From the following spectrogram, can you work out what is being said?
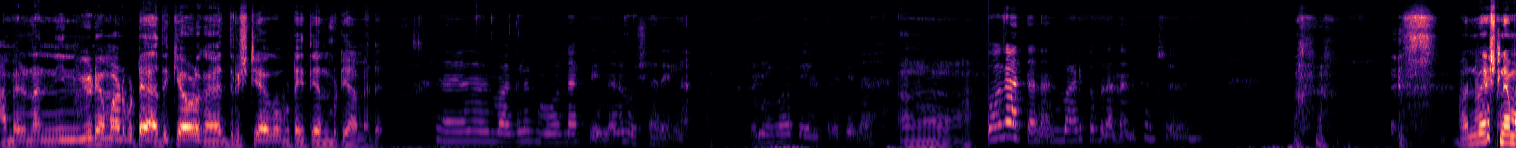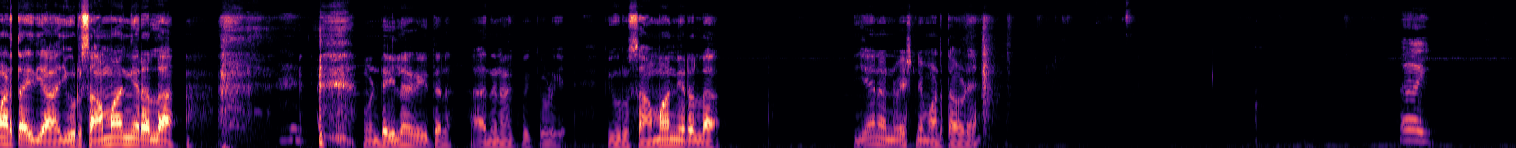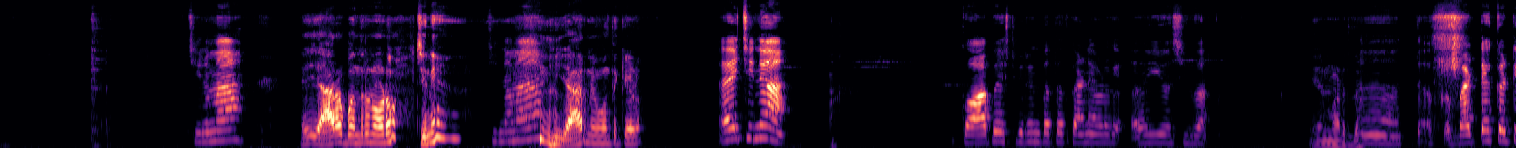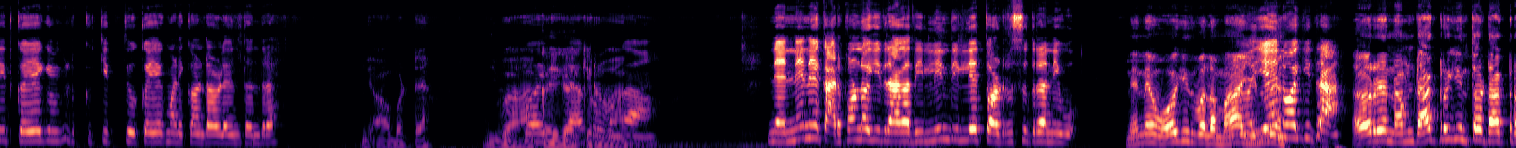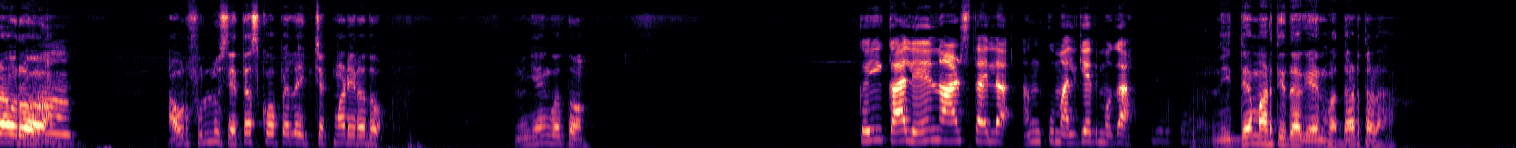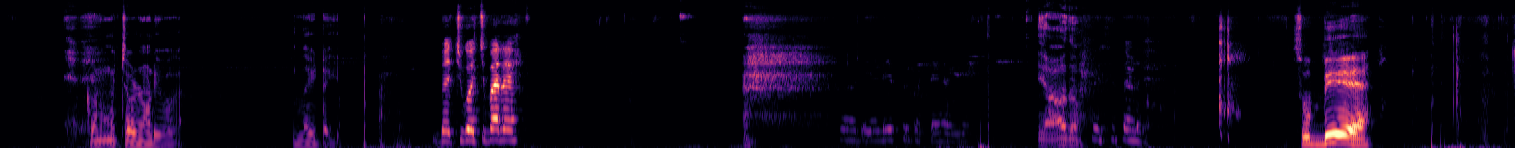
ಆಮೇಲೆ ನಾನು ನೀನು ವೀಡಿಯೋ ಮಾಡಿಬಿಟ್ಟೆ ಅದಕ್ಕೆ ಅವಳಿಗೆ ದೃಷ್ಟಿ ಆಗೋಗ್ಬಿಟ್ಟೈತೆ ಅಂದ್ಬಿಟ್ಟು ಆಮೇಲೆ. ನನ್ನ ಮಗಳಿಗೆ ಮೂರ್ನಾಲ್ಕು ದಿನನೂ ಹುಷಾರಿಲ್ಲ. ನಾನು ಇವತ್ತು ಹೇಳ್ತಾ ಇದ್ದೀನ? ಹ್ಞೂ ಹೋಗಾತ ನಾನು ಮಾಡ್ಕೊಬೇಡ ನನ್ನ ಕಷ್ಟ ನಾನು ಅನ್ವೇಷಣೆ ಮಾಡ್ತಾ ಇದೆಯಾ? ಇವರು ಸಾಮಾನ್ಯರಲ್ಲ. ಒಂದು ಡೈಲಾಗ್ ಐತಲ್ಲ ಅದನ್ನು ಹಾಕ್ಬೇಕು ಇವಳಿಗೆ. ಇವರು ಸಾಮಾನ್ಯರಲ್ಲ. ಏನು ಅನ್ವೇಷಣೆ ಮಾಡ್ತಾವಳೆ ಓಯ್. ಚಿನ್ನಮ್ಮ ಏ ಯಾರೋ ಬಂದ್ರು ನೋಡು ಚಿನಿ ಚಿನ್ನಮ್ಮ. ಯಾರು ನೀವು ಅಂತ ಕೇಳು. ಏಯ್ ಚಿನ್ನ. ಕಾಪಿ ಎಷ್ಟು ಬಿರಿಯಾನಿ ಬರ್ತದ ಕಣ್ಣೆ ಒಳಗೆ. ಅಯ್ಯೋ ಶಿವ. ಏನು ಮಾಡಿದ್ಲು? ತ- ಬಟ್ಟೆ ಕಟ್ಟಿದ ಕೈಯಾಗ ಕಿತ್ತು ಕೈಯಾಗೆ ಮಾಡಿಕೊಂಡವಳೆ ಅಂತಂದ್ರೆ? ಯಾವ ಬಟ್ಟೆ? ಇವ ಕೈಗೆ ಹಾಕಿರವ? ನೆನ್ನೆನೆ ಕರ್ಕೊಂಡು ಹೋಗಿದ್ರ ಆಗದ ಇಲ್ಲಿಂದ ಇಲ್ಲೇ ತೊಡರ್ಸಿದ್ರ ನೀವು. ನೆನ್ನೆ ಹೋಗಿದ್ವಲ್ಲಮ್ಮ ಇಲ್ಲಿ. ಏನ್ ಹೋಗಿದ್ರ? ಅವ್ರೆ ನಮ್ಮ ಡಾಕ್ಟರ್ಗಿಂತ ಡಾಕ್ಟ್ರ್ ಅವರು. ಹ್ಮ್. ಅವ್ರು ಫುಲ್ಲು ಸೆತಸ್ಕೋಪ್ ಎಲ್ಲ ಈಗ ಚೆಕ್ ಮಾಡಿರೋದು. ನಿಂಗೇನು ಹೆಂಗೆ ಗೊತ್ತು? ಕೈ ಕಾಲು ಏನು ಆಡಿಸ್ತಾ ಇಲ್ಲ. ಅಂಕು ಮಲ್ಗ್ಯದ ಮಗ. ನಿದ್ದೆ ಮಾಡ್ತಿದ್ದಾಗ ಏನು ಒದ್ದಾಡ್ತಾಳ? ಕಣ್ಮುಚ್ಚವಳು ನೋಡಿ ಇವಾಗ. ಲೈಟಾಗಿ ಬೆಚ್ಚಗೊಚ್ಚ ಬರ್ರೆ ಯಾವುದು? ಸುಬ್ಬಿ.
